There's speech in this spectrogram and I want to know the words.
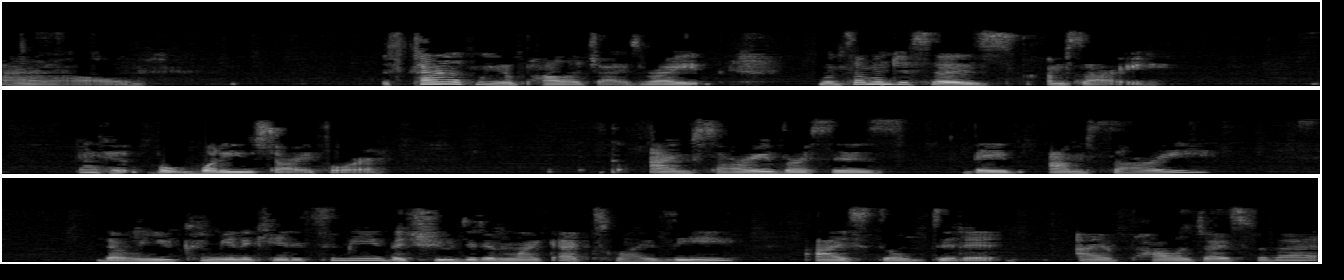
I don't know. It's kind of like when you apologize, right? When someone just says, I'm sorry. Okay, but what are you sorry for? I'm sorry versus, babe, I'm sorry that when you communicated to me that you didn't like XYZ, I still did it. I apologize for that.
